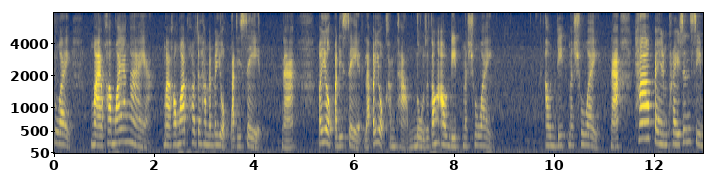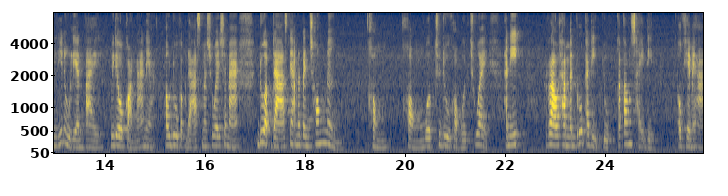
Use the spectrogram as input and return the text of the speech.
ช่วย หมายความว่ายังไงอะหมายความว่าพอจะทำเป็นประโยคปฏิเสธนะประโยคปฏิเสธ และประโยคคำถามหนูจะต้องเอา did มาช่วย เอา did มาช่วย นะ ถ้าเป็น present sim ที่หนูเรียนไปวิดีโอก่อนหน้าเนี่ย เอาดูกับ does มาช่วยใช่ไหมดูกับ does เนี่ยมันเป็นช่องหนึ่งของของ verb to do ของ verb ช่วย อันนี้เราทำเป็นรูปอดีตอยู่ก็ต้องใช้ did โอเคไหมคะ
